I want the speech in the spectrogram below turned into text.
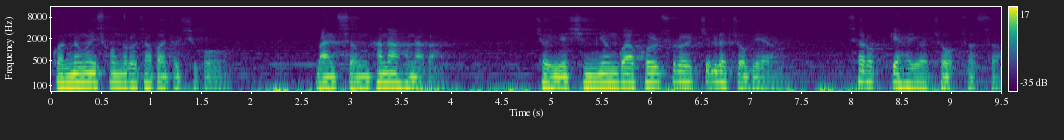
권능의 손으로 잡아주시고 말씀 하나하나가 저희의 심령과 골수를 찔러 쪼개어 새롭게 하여 주옵소서.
